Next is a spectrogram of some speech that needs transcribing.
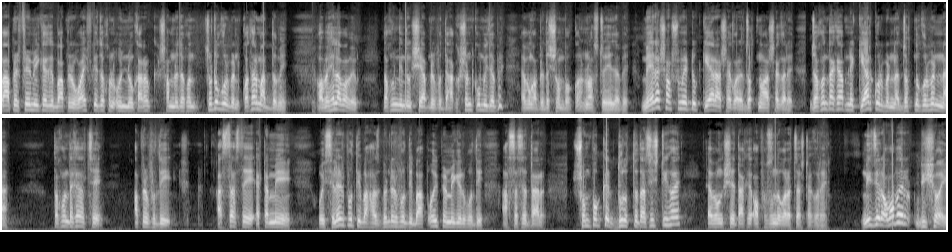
বা আপনার প্রেমিকাকে বা আপনার ওয়াইফকে যখন অন্য কারোর সামনে যখন ছোট করবেন কথার মাধ্যমে, অবহেলাভাবে, তখন কিন্তু সে আপনার প্রতি আকর্ষণ কমে যাবে এবং আপনাদের সম্পর্ক নষ্ট হয়ে যাবে। মেয়েরা সবসময় একটু কেয়ার আশা করে, যত্ন আশা করে। যখন তাকে আপনি কেয়ার করবেন না, যত্ন করবেন না, তখন দেখা যাচ্ছে আপনার প্রতি আস্তে আস্তে একটা মেয়ে ওই ছেলের প্রতি বা হাজব্যান্ডের প্রতি বা ওই প্রেমিকের প্রতি আস্তে আস্তে তার সম্পর্কের দূরত্বতা সৃষ্টি হয় এবং সে তাকে অপছন্দ করার চেষ্টা করে। নিজের অভাবের বিষয়,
